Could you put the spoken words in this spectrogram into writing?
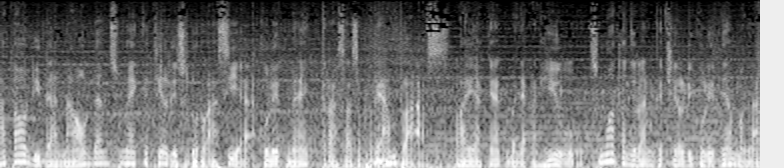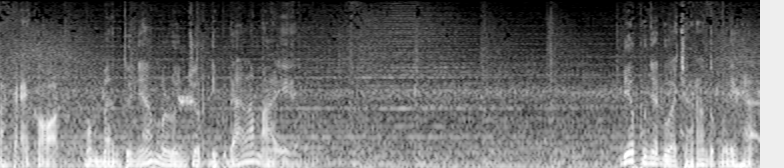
atau di danau dan sungai kecil di seluruh Asia. Kulit Meg terasa seperti amplas, layaknya kebanyakan hiu. Semua tonjolan kecil di kulitnya mengarah ke ekor, membantunya meluncur di dalam air. Dia punya dua cara untuk melihat.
